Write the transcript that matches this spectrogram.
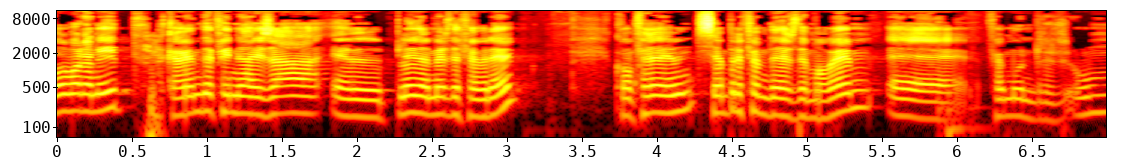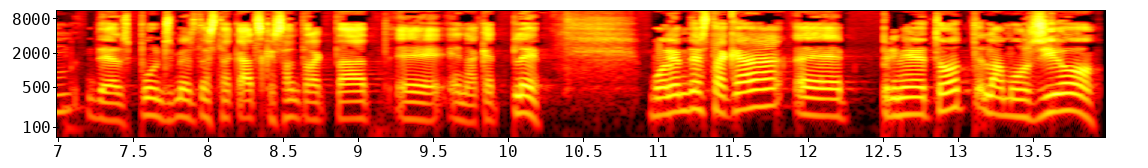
Molt bona nit. Acabem de finalitzar el ple del mes de febrer. Com fem, sempre fem des de Movem, eh, fem un resum dels punts més destacats que s'han tractat eh, en aquest ple. Volem destacar, eh, primer de tot, la moció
